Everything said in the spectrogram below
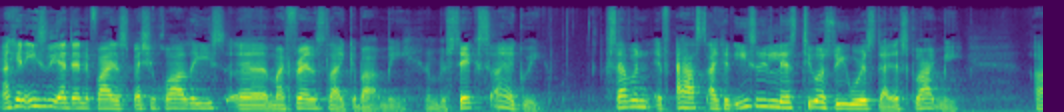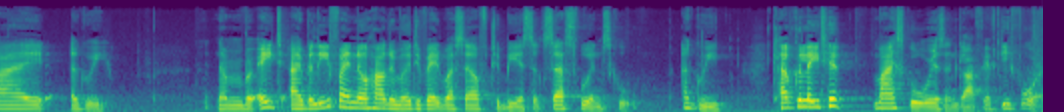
I can easily identify the special qualities uh, my friends like about me. Number six, I agree. Seven, if asked, I could easily list two or three words that describe me. I agree. Number eight, I believe I know how to motivate myself to be a successful in school. Agreed. Calculated my scores and got 54.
